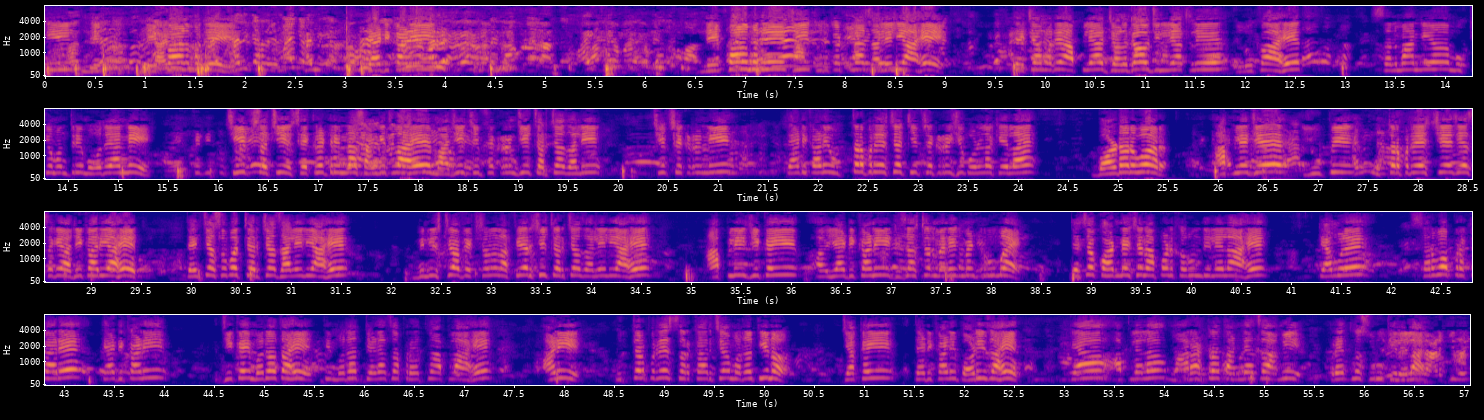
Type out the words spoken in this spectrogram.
की नेपाळमध्ये त्या ठिकाणी नेपाळमध्ये जी दुर्घटना झालेली आहे त्याच्यामध्ये आपल्या जळगाव जिल्ह्यातले लोक आहेत. सन्मान्य मुख्यमंत्री महोदयांनी चीफ सचिव सेक्रेटरींना सांगितलं आहे. माझी चीफ सेक्रेटरींची चर्चा झाली. चीफ सेक्रेटरींनी त्या ठिकाणी उत्तर प्रदेशच्या चीफ सेक्रेटरीशी बोलणं केलं आहे बॉर्डरवर आपले जे युपी उत्तर प्रदेशचे जे सगळे अधिकारी आहेत त्यांच्यासोबत चर्चा झालेली आहे. मिनिस्ट्री ऑफ एक्सटर्नल अफेअर्सशी चर्चा झालेली आहे. आपली जी काही या ठिकाणी डिझास्टर मॅनेजमेंट रूम आहे त्याचं कॉर्डिनेशन आपण करून दिलेलं आहे. त्यामुळे सर्व प्रकारे त्या ठिकाणी जी काही मदत आहे ती मदत देण्याचा प्रयत्न आपला आहे. आणि उत्तर प्रदेश सरकारच्या मदतीनं ज्या काही त्या ठिकाणी बॉडीज आहेत त्या आपल्याला महाराष्ट्रात आणण्याचा आम्ही प्रयत्न सुरू केलेला आहे.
